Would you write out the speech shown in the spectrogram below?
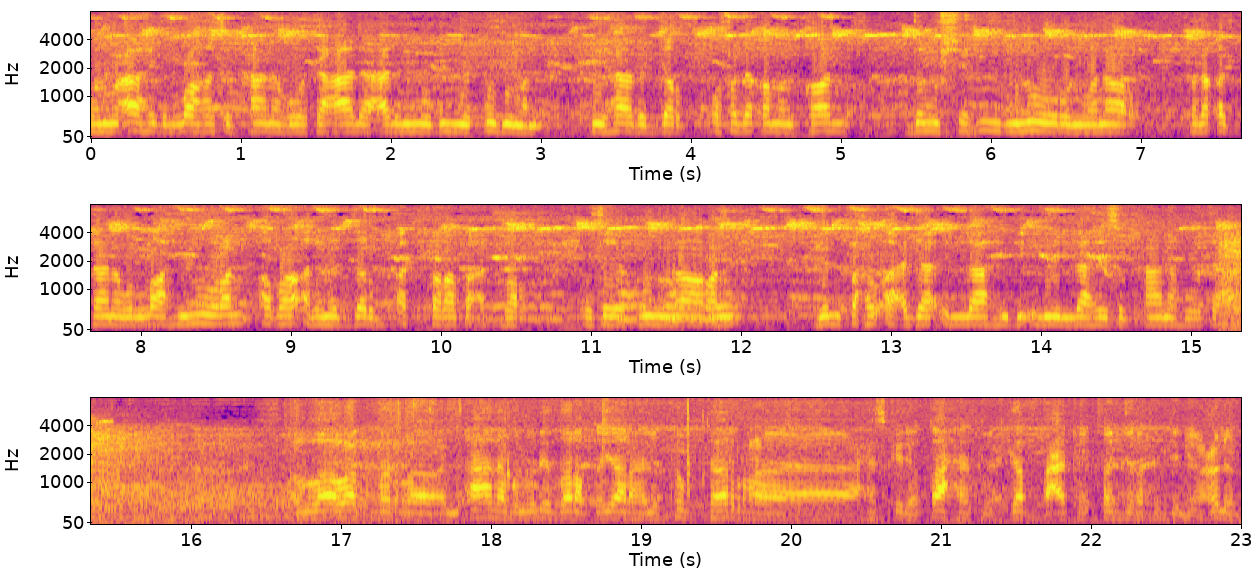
ونعاهد الله سبحانه وتعالى على المضي قدما في هذا الدرب. وصدق من قال دم الشهيد نور ونار. فلقد كان والله نورا أضاء لنا الدرب أكثر فأكبر وسيكون نارا يلفح أعداء الله بإذن الله سبحانه وتعالى. الله أكبر. الآن أبو الوليد ضرب طيارة هليكوبتر عسكريه طاحت وتقطعت وتفجرت الدنيا. علم.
